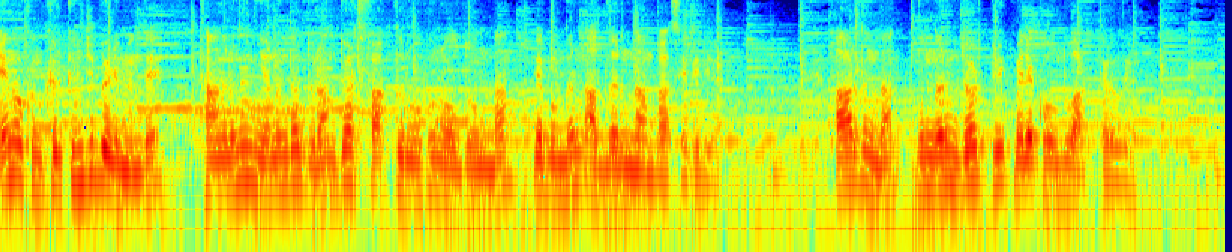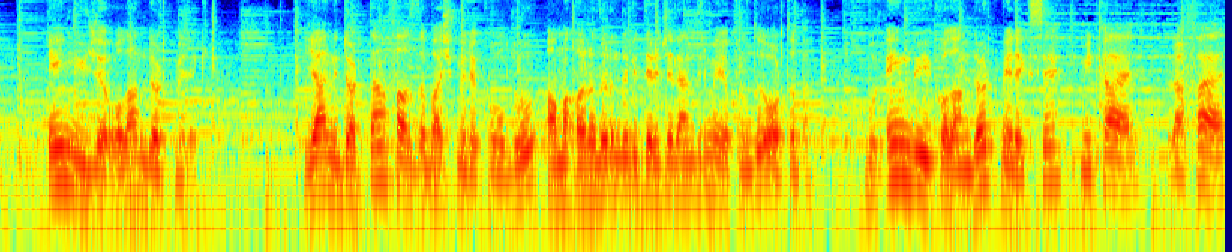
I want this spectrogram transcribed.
Enok'un 40. bölümünde Tanrı'nın yanında duran dört farklı ruhun olduğundan ve bunların adlarından bahsediliyor. Ardından bunların dört büyük melek olduğu aktarılıyor. En yüce olan dört melek. Yani dörtten fazla baş melek olduğu ama aralarında bir derecelendirme yapıldığı ortada. Bu en büyük olan dört melekse Mikael, Rafael,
